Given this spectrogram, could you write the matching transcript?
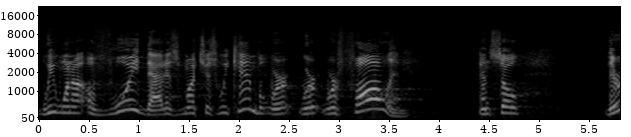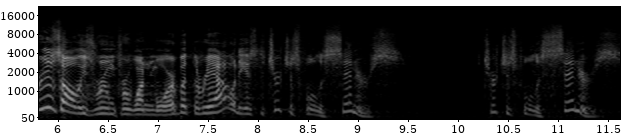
we want to avoid that as much as we can, but we're, we're, we're fallen. And so There is always room for one more, but the reality is the church is full of sinners. The church is full of sinners.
